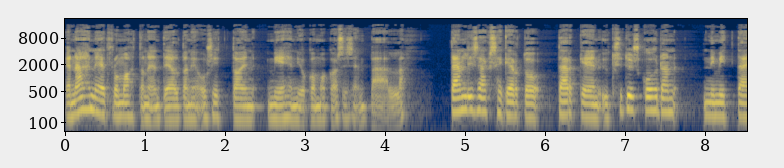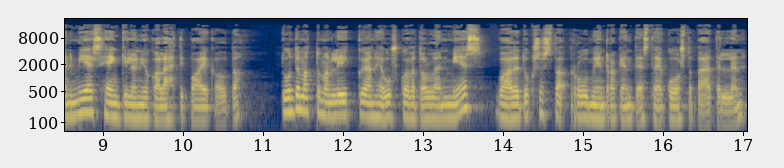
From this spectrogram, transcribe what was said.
ja nähneet romahtaneen teltan ja osittain miehen, joka makasi sen päällä. Tämän lisäksi he kertoo tärkeän yksityiskohdan, nimittäin mieshenkilön, joka lähti paikalta. Tuntemattoman liikkujan he uskoivat olleen mies, vaatetuksesta, ruumiin rakenteesta ja koosta päätellen.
